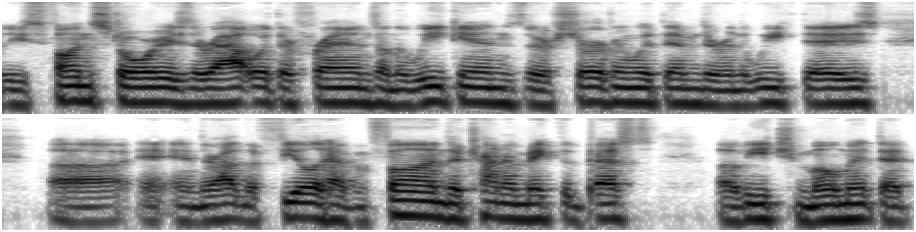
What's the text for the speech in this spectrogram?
these fun stories. They're out with their friends on the weekends. They're serving with them during the weekdays, uh, and, and they're out in the field having fun. They're trying to make the best of each moment that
